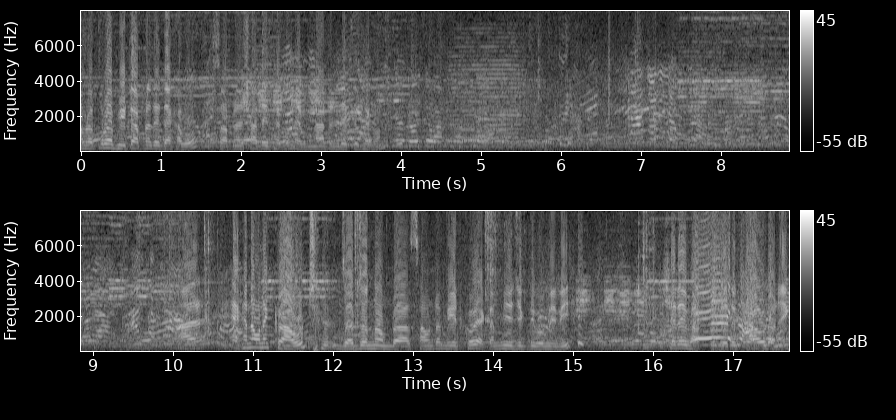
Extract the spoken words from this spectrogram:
আমরা পুরো ভিউটা আপনাদের দেখাবো। তো আপনারা সাথেই থাকুন এবং নাটনে দেখতে থাকুন। আর এখানে অনেক ক্রাউড যার জন্য আমরা সাউন্ডটা মিউট করে একটা মিউজিক দিব মেবি সেটাই ভাবছি, যেহেতু ক্রাউড অনেক।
